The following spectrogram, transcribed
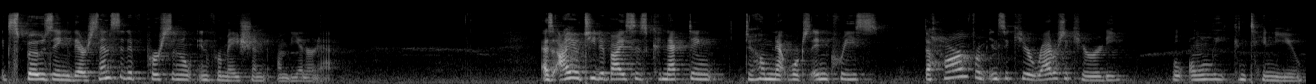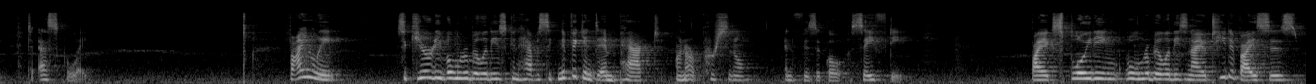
exposing their sensitive personal information on the internet. As IoT devices connecting to home networks increase, the harm from insecure router security will only continue to escalate. Finally, security vulnerabilities can have a significant impact on our personal and physical safety. By exploiting vulnerabilities in IoT devices,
